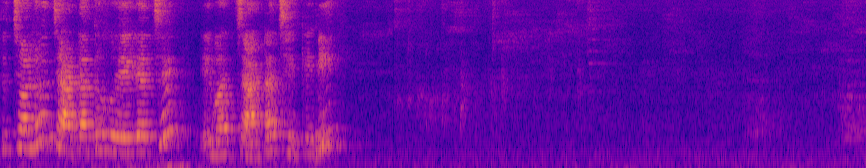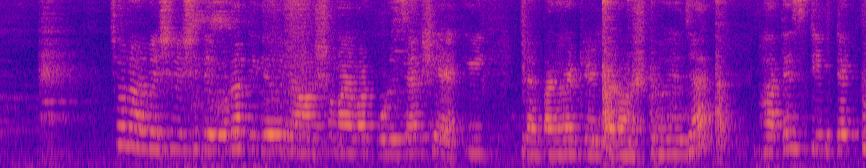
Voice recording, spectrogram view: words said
তো চলো, চাটা তো হয়ে গেছে। এবার চাটা ছেঁকে নিই। চলো আর বেশি বেশি দেবো না দিলে ওই নেওয়ার সময় আবার পড়ে যায়, সে একই ব্যাপার হয় ট্রেনটা নষ্ট হয়ে যায়। ভাতের স্টিমটা একটু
